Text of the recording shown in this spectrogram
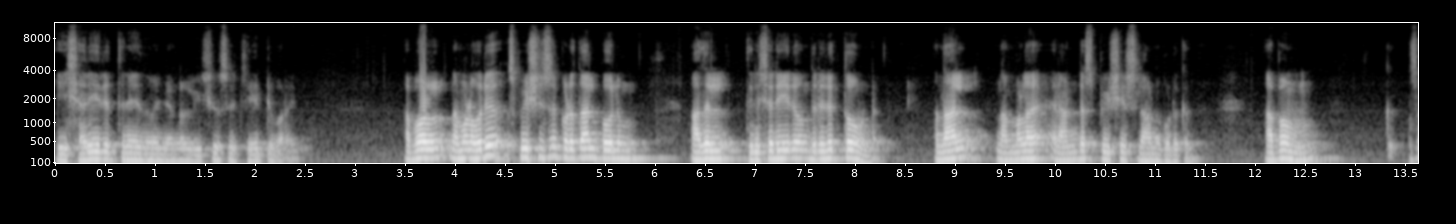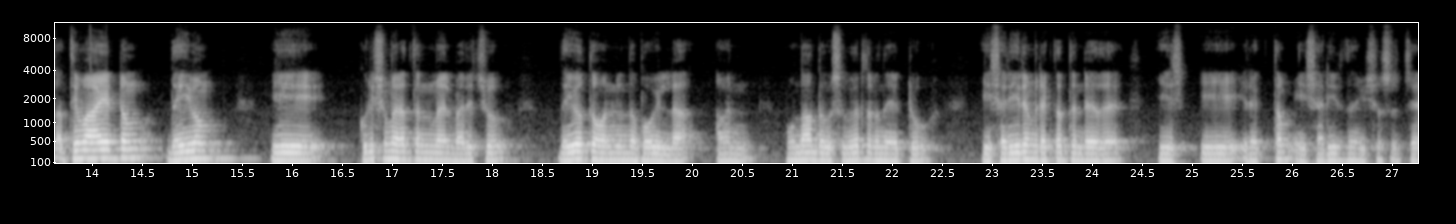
ഈ ശരീരത്തിന്റേതും ഞങ്ങൾ വിശ്വസിച്ച് ഏറ്റുപറയും അപ്പോൾ നമ്മൾ ഒരു സ്പീഷീസ് കൊടുത്താൽ പോലും അതിൽ തിരുശരീരവും തിരുരക്തവുമുണ്ട് എന്നാൽ നമ്മൾ രണ്ട് സ്പീഷീസിലാണ് കൊടുക്കുന്നത്. അപ്പം സത്യമായിട്ടും ദൈവം ഈ കുരിശുമരത്തിന്മേൽ മരിച്ചു ദൈവത്വം അവനിൽ നിന്ന് പോയില്ല അവൻ മൂന്നാം ദിവസം ഉയർത്തെഴുന്നേറ്റു. ഈ ശരീരം രക്തത്തിന്റേത് ഈ ഈ രക്തം ഈ ശരീരത്തിന് വിശ്വസിച്ച്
